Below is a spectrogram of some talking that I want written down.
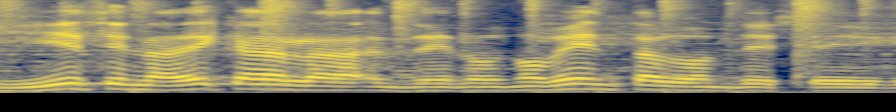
Y es en la década de los 90 donde se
